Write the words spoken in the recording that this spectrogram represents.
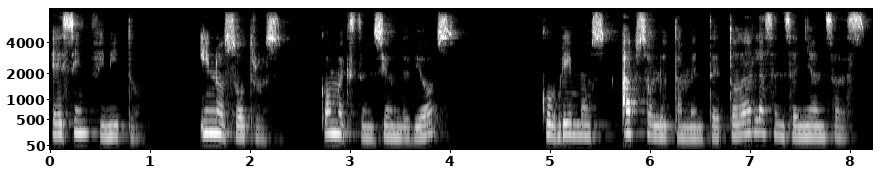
es infinito y nosotros, como extensión de Dios, cubrimos absolutamente todas las enseñanzas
